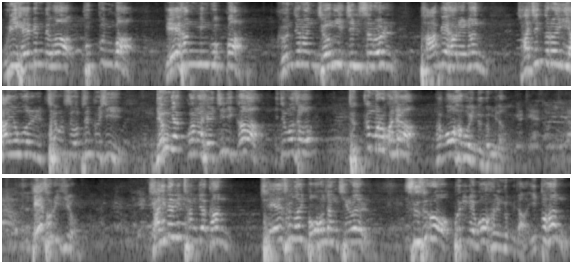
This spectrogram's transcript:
우리 해병대와 국군과 대한민국과 건전한 정의 질서를 파괴하려는 자신들의 야욕을 채울 수 없을 것이 명약관화해지니까 이제 와서 특검으로 가자라고 하고 있는 겁니다. 개소리지요. 자기들이 창작한 최선의 보호장치를 스스로 버리려고 하는 겁니다. 이 또한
